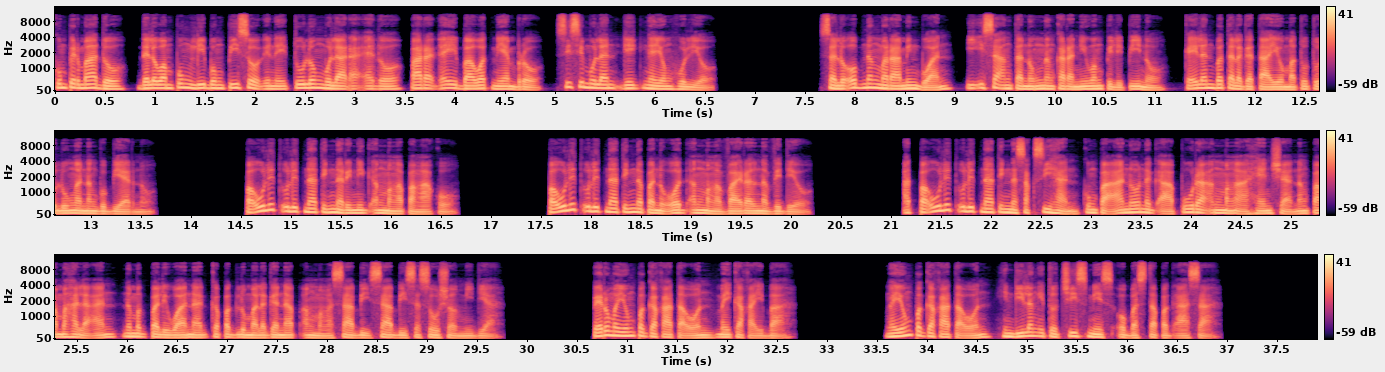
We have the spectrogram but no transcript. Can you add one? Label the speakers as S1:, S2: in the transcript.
S1: Kumpirmado, 20,000 piso inay tulong mula sa EDO para ay bawat miyembro, sisimulan gig ngayong Hulyo. Sa loob ng maraming buwan, iisa ang tanong ng karaniwang Pilipino, kailan ba talaga tayo matutulungan ng gobyerno? Paulit-ulit nating narinig ang mga pangako. Paulit-ulit nating napanood ang mga viral na video. At paulit-ulit nating nasaksihan kung paano nag-aapura ang mga ahensya ng pamahalaan na magpaliwanag kapag lumalaganap ang mga sabi-sabi sa social media. Pero ngayong pagkakataon may kakaiba. Ngayong pagkakataon, hindi lang ito chismis o basta pag-asa.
